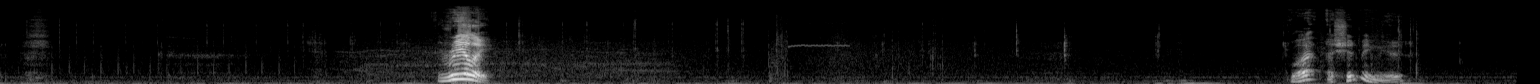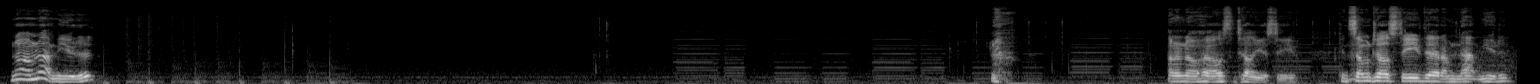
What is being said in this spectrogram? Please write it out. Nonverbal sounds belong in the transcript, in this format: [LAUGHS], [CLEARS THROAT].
Really? What? I should be muted. No, I'm not muted. I don't know how else to tell you, Steve. Can someone tell Steve that I'm not muted?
